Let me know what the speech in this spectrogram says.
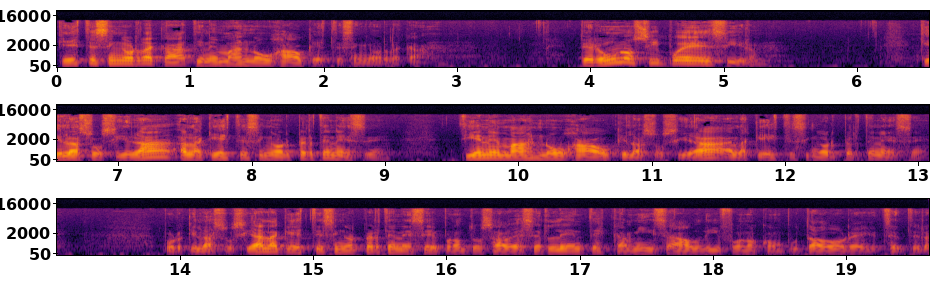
que este señor de acá tiene más know-how que este señor de acá. Pero uno sí puede decir que la sociedad a la que este señor pertenece tiene más know-how que la sociedad a la que este señor pertenece, porque la sociedad a la que este señor pertenece de pronto sabe hacer lentes, camisas, audífonos, computadores, etc.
